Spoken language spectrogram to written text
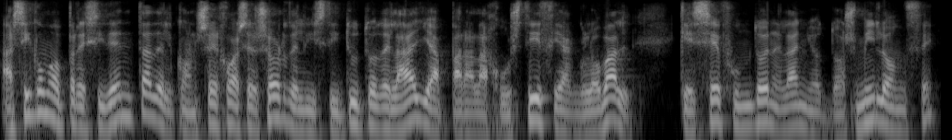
así como presidenta del Consejo Asesor del Instituto de la Haya para la Justicia Global, que se fundó en el año 2011,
